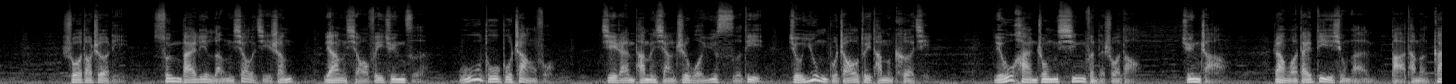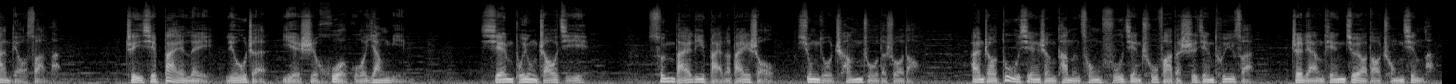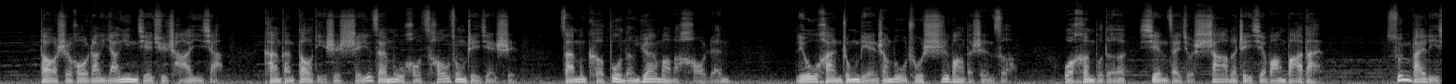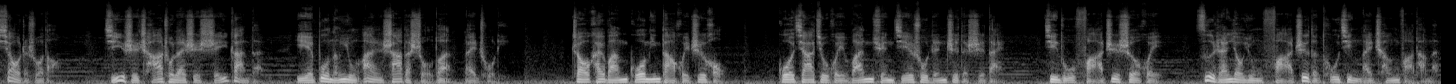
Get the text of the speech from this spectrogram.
说到这里，孙百里冷笑几声：“量小非君子，无毒不丈夫。既然他们想置我于死地，就用不着对他们客气。”刘汉忠兴奋地说道：“军长。”让我带弟兄们把他们干掉算了，这些败类留着也是祸国殃民。先不用着急。孙百里摆了摆手，胸有成竹地说道：“按照杜先生他们从福建出发的时间推算，这两天就要到重庆了。到时候让杨英杰去查一下，看看到底是谁在幕后操纵这件事。咱们可不能冤枉了好人。”刘汉忠脸上露出失望的神色：“我恨不得现在就杀了这些王八蛋。”孙百里笑着说道：“即使查出来是谁干的，也不能用暗杀的手段来处理。召开完国民大会之后。”国家就会完全结束人质的时代，进入法治社会，自然要用法治的途径来惩罚他们。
